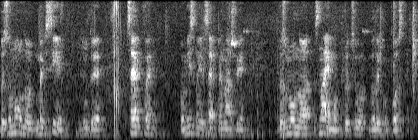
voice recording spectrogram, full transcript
безумовно, ми всі, люди церкви, помісної церкви нашої, безумовно знаємо про цю велику постать.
